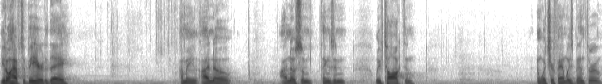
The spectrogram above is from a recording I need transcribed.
you don't have to be here today. I mean, I know I know some things and we've talked and and what your family's been through,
